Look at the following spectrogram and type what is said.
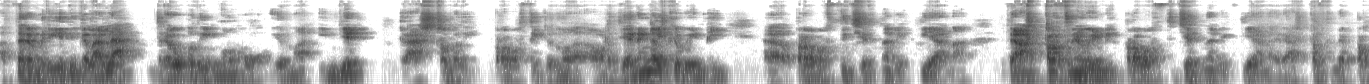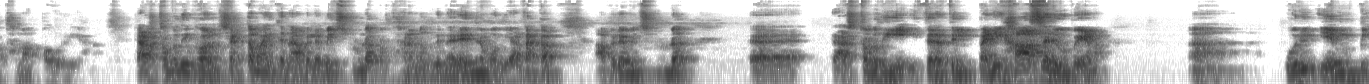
അത്തരം രീതികളല്ല ദ്രൗപദി മുർമു എന്ന ഇന്ത്യൻ രാഷ്ട്രപതി പ്രവർത്തിക്കുന്നത്. അവർ ജനങ്ങൾക്ക് വേണ്ടി പ്രവർത്തിച്ചിരുന്ന വ്യക്തിയാണ് രാഷ്ട്രത്തിന് വേണ്ടി പ്രവർത്തിച്ചിരുന്ന വ്യക്തിയാണ് രാഷ്ട്രത്തിന്റെ പ്രഥമ പൗരിയാണ്. രാഷ്ട്രപതി ഭവൻ ശക്തമായി തന്നെ അപലപിച്ചിട്ടുണ്ട്. പ്രധാനമന്ത്രി നരേന്ദ്രമോദി അടക്കം അപലപിച്ചിട്ടുണ്ട്. രാഷ്ട്രപതിയെ ഇത്തരത്തിൽ പരിഹാസ രൂപേണ ഒരു എം പി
